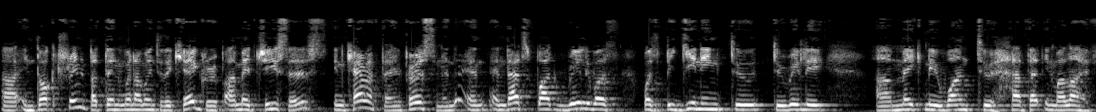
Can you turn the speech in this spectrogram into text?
uh, in doctrine, but then when I went to the care group, I met Jesus in character, in person, and and, and that's what really was was beginning to to really uh, make me want to have that in my life.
